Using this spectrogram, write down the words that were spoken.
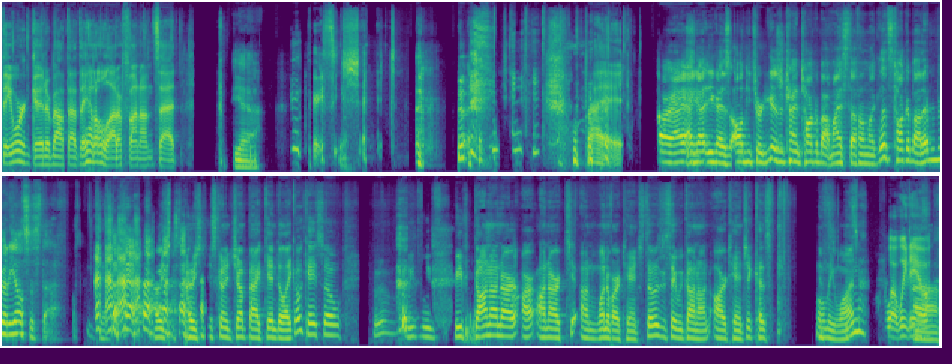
they were good about that. They had a lot of fun on set. yeah. Crazy shit. but Sorry, I, I got you guys all detoured. You guys are trying to talk about my stuff. I'm like, let's talk about everybody else's stuff. I was just, I was just going to jump back into like, okay, so uh, we've we've we've gone on our, our on our t- on one of our tangents. I was going to say we've gone on our tangent because only one. what we do. Uh,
